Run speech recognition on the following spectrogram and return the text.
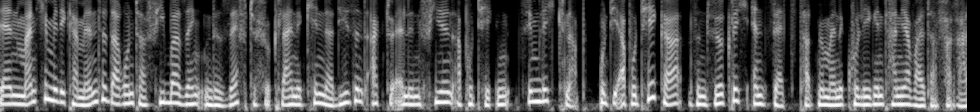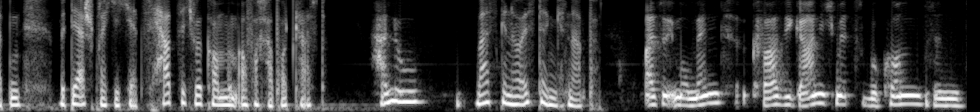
Denn manche Medikamente, darunter fiebersenkende Säfte für kleine Kinder, die sind aktuell in vielen Apotheken ziemlich knapp. Und die Apotheker sind wirklich entsetzt, hat mir meine Kollegin Tanja Walter verraten. Mit der spreche ich jetzt. Herzlich willkommen im Aufwacher Podcast. Hallo. Was genau ist denn knapp? Also im Moment quasi gar nicht mehr zu bekommen sind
